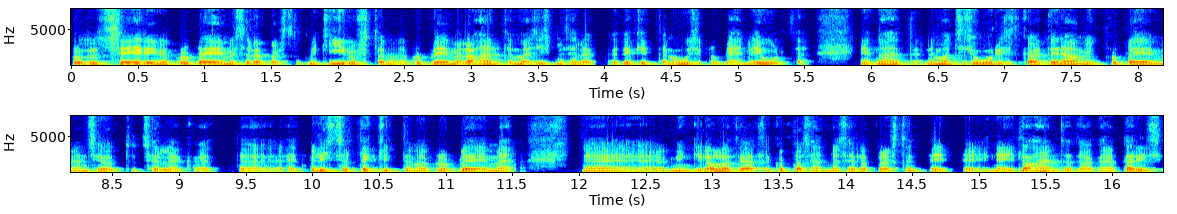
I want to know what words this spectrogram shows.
produtseerime probleeme sellepärast, et me kiirustame probleeme lahendama ja siis me sellega tekitame uusi probleeme juurde. nii et noh, et nemad siis uurisid ka, et enamik probleeme on seotud sellega, et, et me lihtsalt tekitame probleeme äh, mingil alateadlikul tasemel, sellepärast et neid, neid lahendada, aga päris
